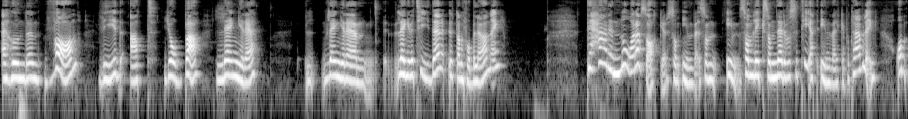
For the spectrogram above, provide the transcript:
Är hunden van vid att jobba längre längre, längre tider utan att få belöning. Det här är några saker som, inver som, in som liksom nervositet inverkar på tävling. Om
